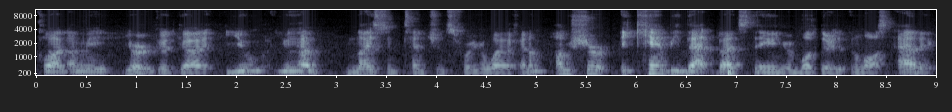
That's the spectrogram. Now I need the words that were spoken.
Claude, I mean, you're a good guy. You you have nice intentions for your wife, and I'm I'm sure it can't be that bad staying in your mother-in-law's attic.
